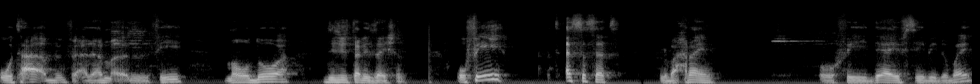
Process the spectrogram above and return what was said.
وتع... في موضوع digitalization وفي تأسست في البحرين وفي DIFC بدبي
